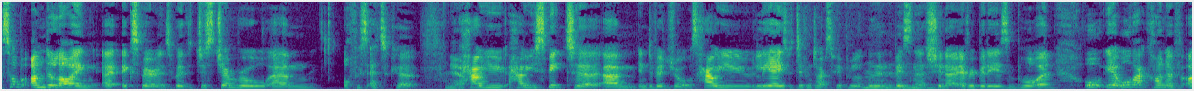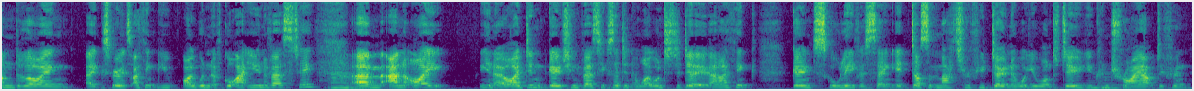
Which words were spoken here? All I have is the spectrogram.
sort of underlying uh, experience with just general um, office etiquette, Yeah. how you how you speak to um, individuals, how you liaise with different types of people within the business. You know, everybody is important. All yeah, all that kind of underlying experience. I think you I wouldn't have got at university, um, and I. You know, I didn't go to university because I didn't know what I wanted to do, and I think going to school leavers saying it doesn't matter if you don't know what you want to do. You can mm. try out different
